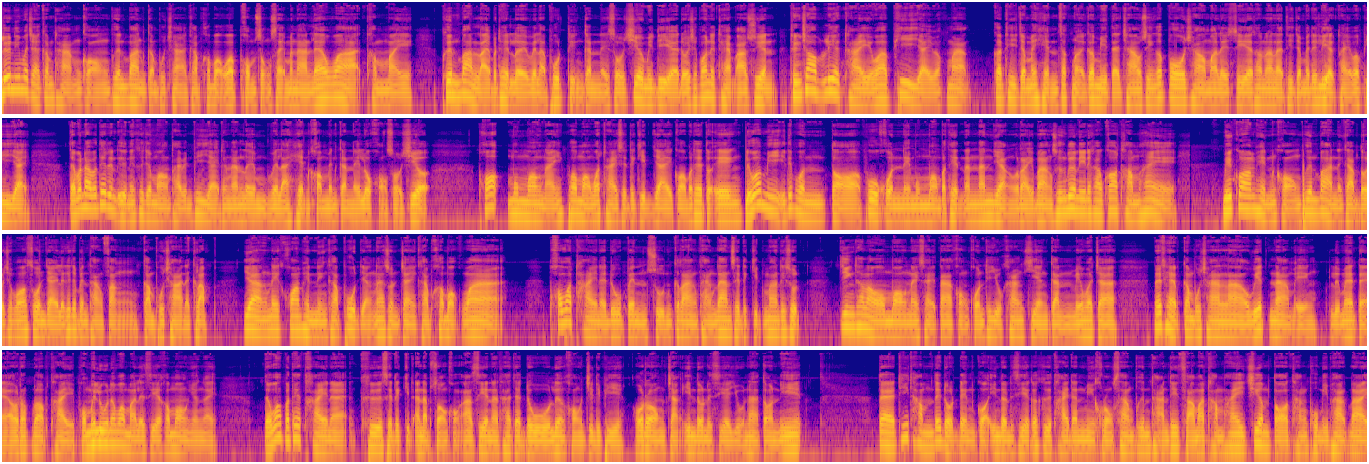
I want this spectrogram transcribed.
เรื่องนี้มาจากคำถามของเพื่อนบ้านกัมพูชาครับเขาบอกว่าผมสงสัยมานานแล้วว่าทำไมเพื่อนบ้านหลายประเทศเลยเวลาพูดถึงกันในโซเชียลมีเดียโดยเฉพาะในแถบอาเซียน ถึงชอบเรียกไทยว่าพี่ใหญ่มากๆ ก็ที่จะไม่เห็นสักหน่อยก็มีแต่ชาวสิงคโปร์ชาวมาเลเซีย เท่านั้นแหละที่จะไม่ได้เรียกไทยว่าพี่ใหญ่ แต่บรรดาประเทศอื่นๆนี่คือจะมองไทยเป็นพี่ใหญ่ทั้งนั้นเลย เวลาเห็นคอมเมนต์กันในโลกของโซเชียล เพราะมุมมองไหนเพราะมองว่าไทยเศรษฐกิจใหญ่กว่าประเทศตัวเอง หรือว่ามีอิทธิพลต่อผู้คนในมุมมองประเทศนั้นๆ อย่างไรบ้าง ซึ่งเรื่องนี้นะครับก็ทำให้มีความเห็นของเพื่อนบ้านนะครับ โดยเฉพาะส่วนใหญ่เลยก็จะเป็นทางฝั่งกัมพูชานะครับ อย่างในความเห็นหนึ่งครับพูดอย่างน่าสนใจครับเขาบอกว่า เพราะว่าไทยเนี่ยดูเป็นศูนย์กลางทางด้านเศรษฐกิจมากที่สุดยิ่งถ้าเรามองในสายตาของคนที่อยู่ข้างเคียงกัน ไม่ว่าจะ ในแถบกัมพูชาลาวเวียดนามเอง หรือแม้แต่รอบๆไทย ผมไม่รู้นะว่ามาเลเซียเขามองยังไง แต่ว่าประเทศไทยเนี่ยคือเศรษฐกิจอันดับสองของอาเซียนนะถ้าจะดูเรื่องของ GDP รองจากอินโดนีเซียอยู่น้าตอนนี้ แต่ที่ทำได้โดดเด่นกว่าอินโดนีเซีย ก็คือไทยดันมีโครงสร้างพื้นฐานที่สามารถทำให้เชื่อมต่อทั้งภูมิภาคได้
